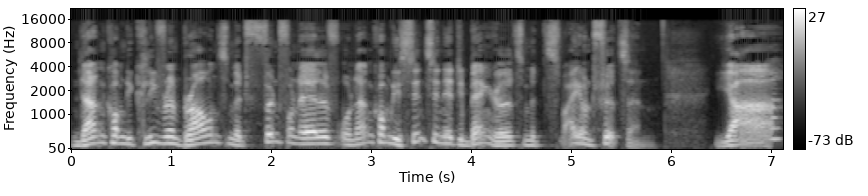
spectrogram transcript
Dann kommen die Cleveland Browns mit 5 und 11 und dann kommen die Cincinnati Bengals mit 2 und 14. Ja,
